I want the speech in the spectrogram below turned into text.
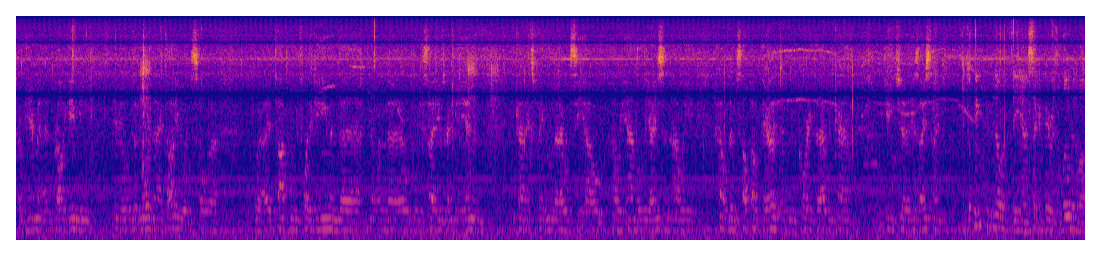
from him, and it probably gave me, maybe a little bit more than I thought he would, so, uh, I talked to him before the game, and, uh, you know, when, we decided he was gonna be in, and kinda explained to him that I would see how, how he handled the ice and how he handled himself out there, and according to that, we kind of gauge, uh, his ice time. Even though the uh, second period was a little bit of a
